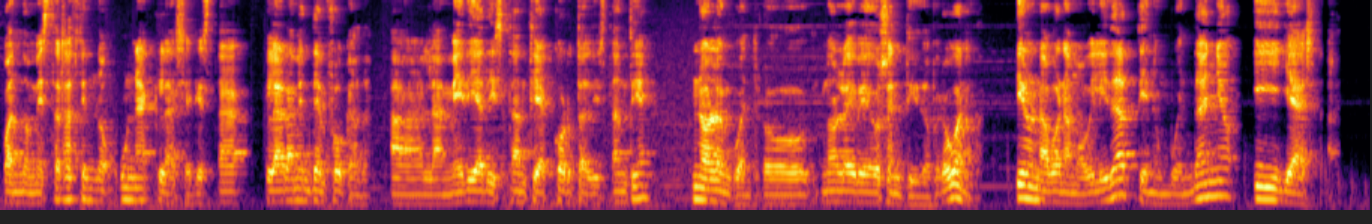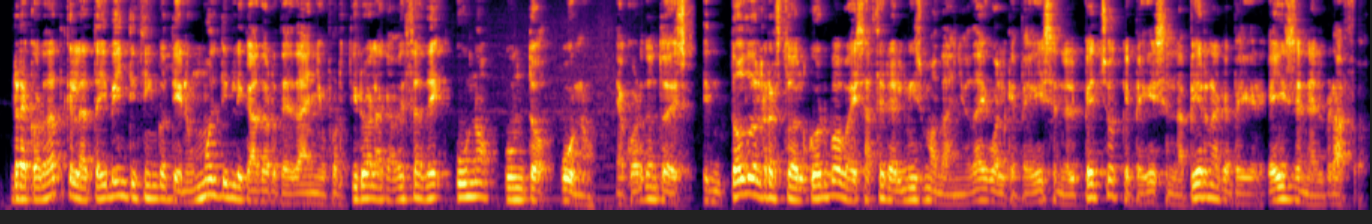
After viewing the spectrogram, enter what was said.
cuando me estás haciendo una clase que está claramente enfocada a la media distancia, corta distancia, no lo encuentro, no le veo sentido, pero bueno, tiene una buena movilidad, tiene un buen daño y ya está. Recordad que la TAI 25 tiene un multiplicador de daño por tiro a la cabeza de 1.1, ¿de acuerdo? Entonces, en todo el resto del cuerpo vais a hacer el mismo daño, da igual que peguéis en el pecho, que peguéis en la pierna, que peguéis en el brazo.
